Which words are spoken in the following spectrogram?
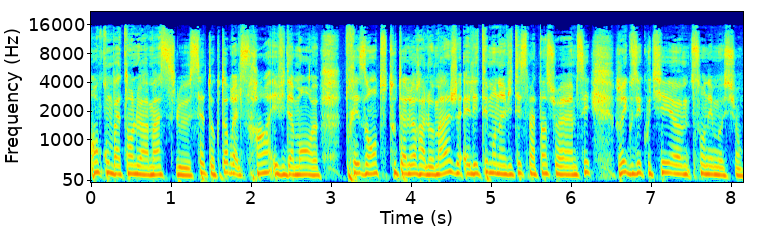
en combattant le Hamas le 7 octobre. Elle sera évidemment présente tout à l'heure à l'hommage. Elle était mon invitée ce matin sur RMC. Je voudrais que vous écoutiez son émotion.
